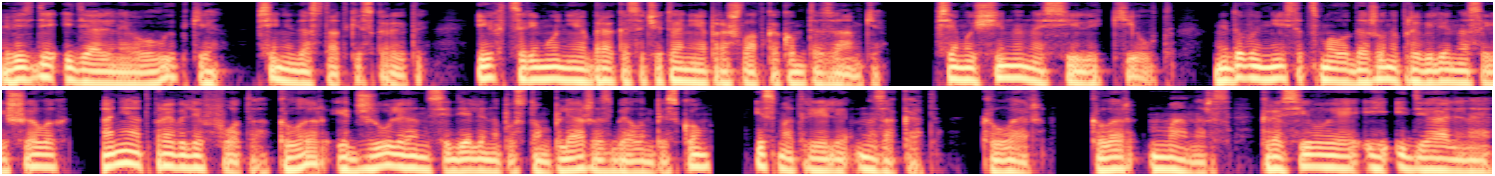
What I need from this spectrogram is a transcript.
везде идеальные улыбки, все недостатки скрыты. Их церемония бракосочетания прошла в каком-то замке. Все мужчины носили килт. Медовый месяц молодожены провели на Сейшелах. Они отправили фото. Клэр и Джулиан сидели на пустом пляже с белым песком и смотрели на закат. Клэр. Клэр Маннерс. Красивая и идеальная.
